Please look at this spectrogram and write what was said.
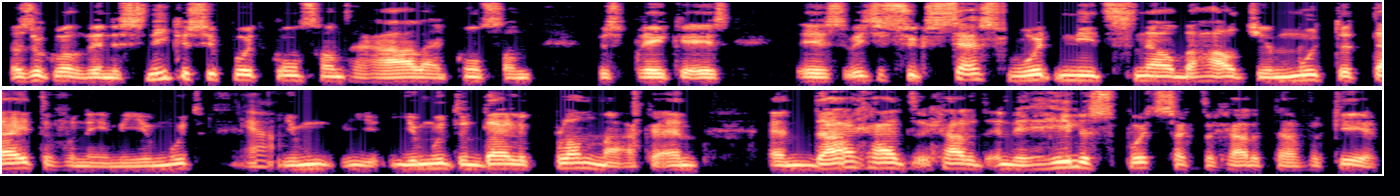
Dat is ook wat we in de sneaker support constant herhalen en constant bespreken is is, weet je, succes wordt niet snel behaald. Je moet de tijd ervoor nemen. Je moet, je, je, je, moet een duidelijk plan maken. En, en daar gaat, gaat het in de hele sportsector gaat het daar verkeerd.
